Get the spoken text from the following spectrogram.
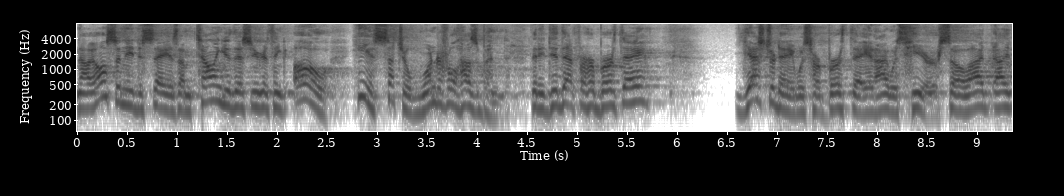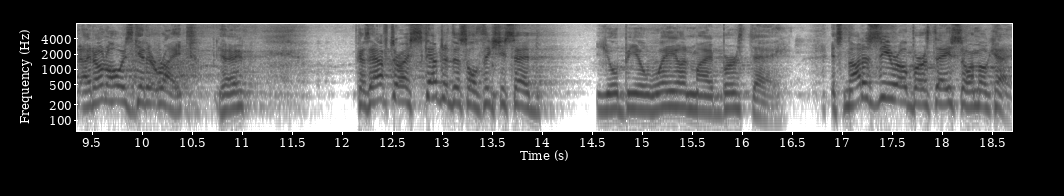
Now, I also need to say, as I'm telling you this, you're going to think, oh, he is such a wonderful husband that he did that for her birthday. Yesterday was her birthday and I was here, so I, I, I don't always get it right, okay? Because after I stepped at this whole thing, she said, You'll be away on my birthday. It's not a zero birthday, so I'm okay.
